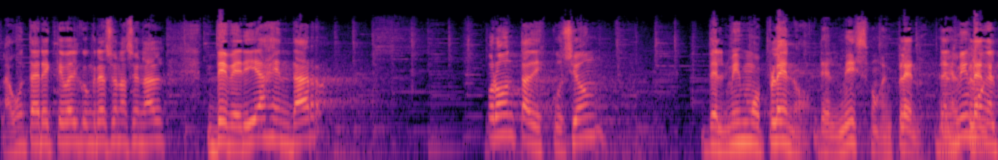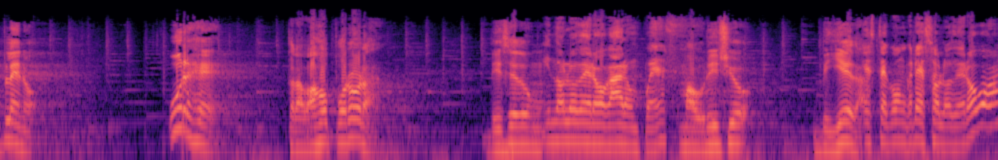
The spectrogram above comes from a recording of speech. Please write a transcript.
La Junta Directiva del Congreso Nacional debería agendar pronta discusión del mismo pleno. Del mismo en pleno. Del mismo en el pleno. Urge trabajo por hora, dice don... Y no lo derogaron, pues. Mauricio Villeda. Este Congreso lo derogó.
